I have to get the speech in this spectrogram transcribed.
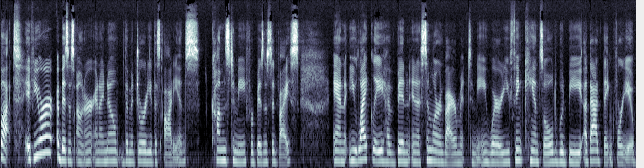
But if you're a business owner, and I know the majority of this audience comes to me for business advice, and you likely have been in a similar environment to me where you think canceled would be a bad thing for you.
